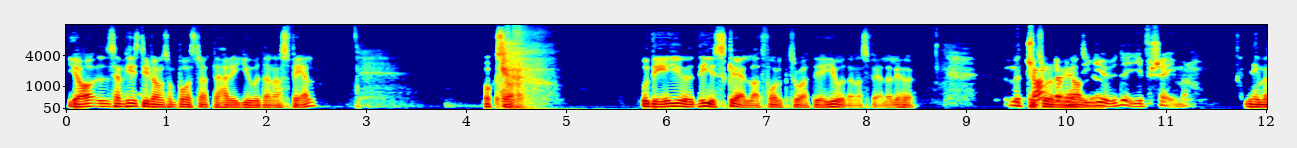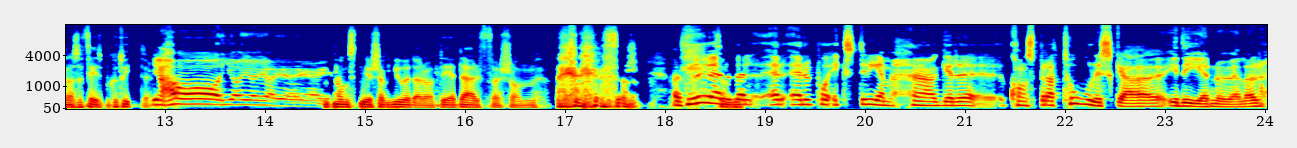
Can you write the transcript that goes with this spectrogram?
Ja, sen finns det ju de som påstår att det här är judarnas fel. Också. Och det är ju, det är ju skräll att folk tror att det är judarnas fel, eller hur? Men Trump är väl inte jude i och för sig? Men... Nej, men alltså Facebook och Twitter. Jaha, ja, ja, ja, ja, ja. De styrs av judar och att det är därför som... som alltså nu är, som... Du väl, är, är du på extrem höger konspiratoriska idéer nu, eller?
